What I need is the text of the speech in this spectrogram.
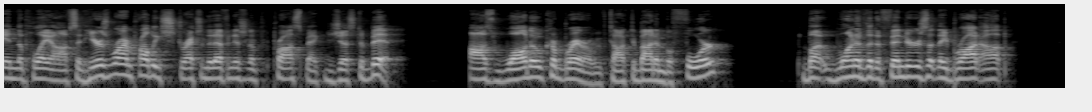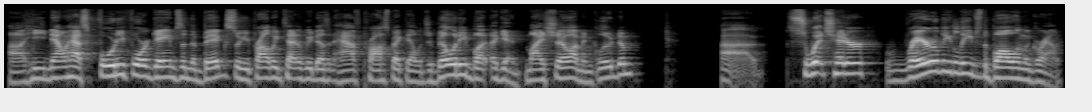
in the playoffs, and here's where I'm probably stretching the definition of prospect just a bit. Oswaldo Cabrera. We've talked about him before but one of the defenders that they brought up, uh, he now has 44 games in the big, so he probably technically doesn't have prospect eligibility. But again, my show, I'm including him. Uh, switch hitter rarely leaves the ball on the ground.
